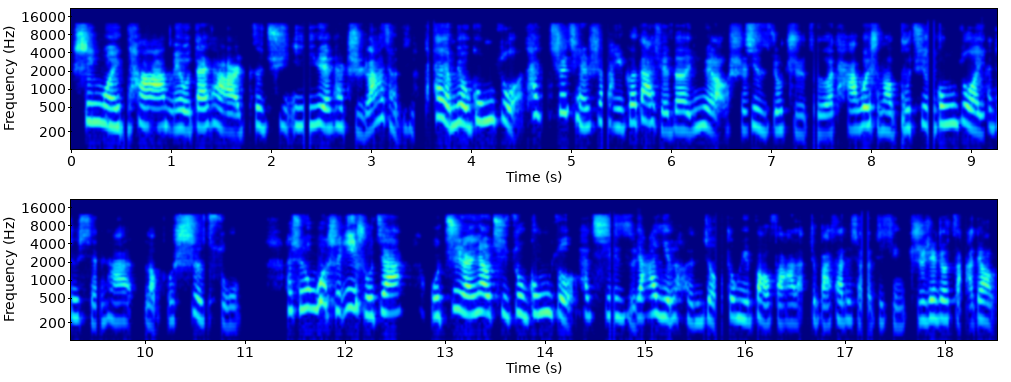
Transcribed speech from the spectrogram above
是因为他没有带他儿子去医院，他只拉小提琴，他也没有工作。他之前是一个大学的音乐老师，妻子就指责他为什么不去工作，他就嫌他老婆世俗，他说我是艺术家。我居然要去做工作，他妻子压抑了很久，终于爆发了，就把他的小提琴直接就砸掉了。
